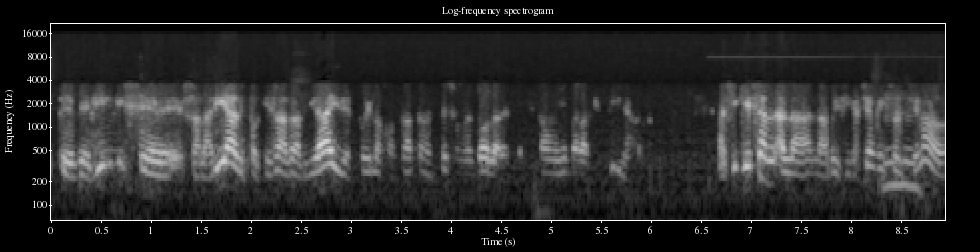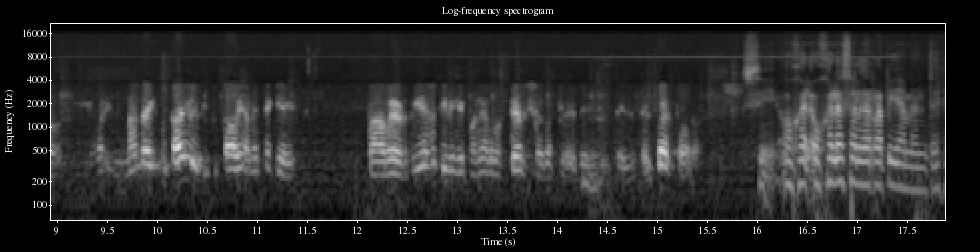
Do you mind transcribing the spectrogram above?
este, del índice salarial, porque es la realidad, y después los contratos en pesos no en dólares, porque estamos viendo a la Argentina. Así que esa es la, la, verificación que hizo el Senado. Y, manda a diputado y el diputado obviamente que para revertir eso tiene que poner los tercios del, cuerpo. Sí, ojalá, ojalá salga rápidamente.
